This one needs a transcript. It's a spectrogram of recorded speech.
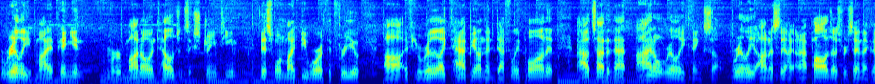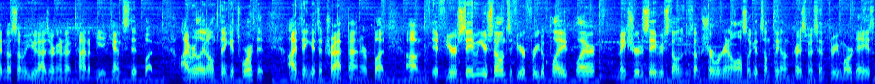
really, my opinion, Mono Intelligence Extreme Team, this one might be worth it for you. Uh, if you really like Tapion, then definitely pull on it. Outside of that, I don't really think so. Really, honestly, I, I apologize for saying that because I know some of you guys are going to kind of be against it, but I really don't think it's worth it. I think it's a trap banner. But um, if you're saving your stones, if you're a free-to-play player, make sure to save your stones because I'm sure we're going to also get something on Christmas in three more days.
